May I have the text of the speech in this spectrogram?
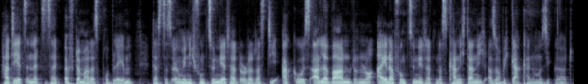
hatte jetzt in letzter Zeit öfter mal das Problem, dass das irgendwie nicht funktioniert hat oder dass die Akkus alle waren oder nur einer funktioniert hat und das kann ich da nicht. Also habe ich gar keine Musik gehört.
